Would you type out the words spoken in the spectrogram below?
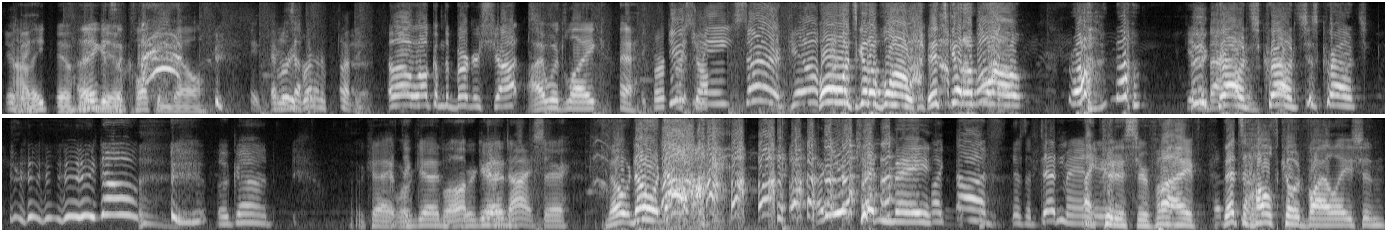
Here's me. they do. I think they it's do. the clucking bell. Hey, everybody's running in front of me. Hello, welcome to Burger Shot. I would like. Eh. Excuse shop- me, sir. Get off. Oh, it's gonna blow! It's gonna blow! Oh, no! Get in the back Crouch, crouch, just crouch. no. Oh God. Okay, we're good. Well, we're you're gonna good. die, sir. No, no, no! Are you kidding me? Oh my God, there's a dead man I could have survived. That's a health code violation.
